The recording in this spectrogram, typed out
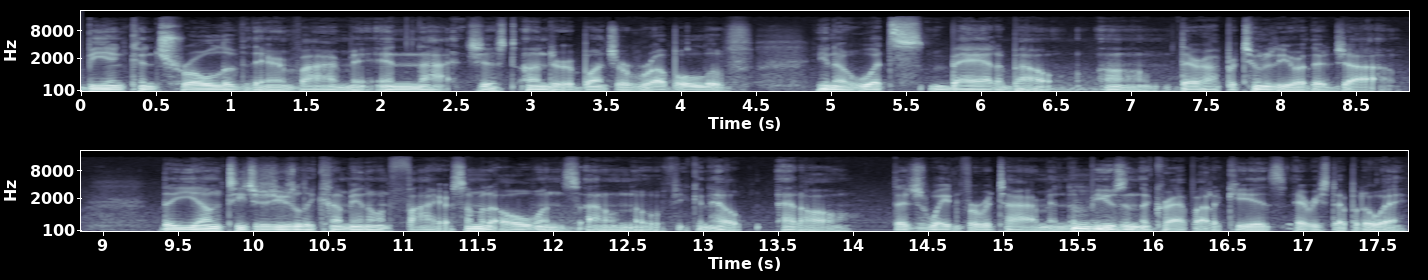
be in control of their environment and not just under a bunch of rubble of, you know, what's bad about um, their opportunity or their job. The young teachers usually come in on fire. Some of the old ones, I don't know if you can help at all. They're just waiting for retirement, abusing the crap out of kids every step of the way.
